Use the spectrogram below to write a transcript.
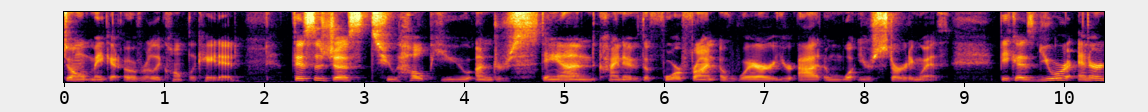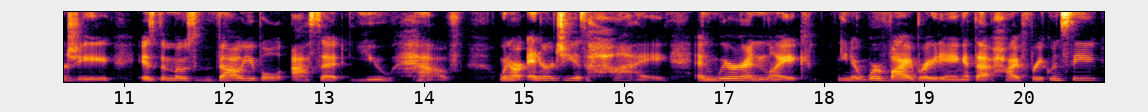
don't make it overly complicated. This is just to help you understand kind of the forefront of where you're at and what you're starting with. Because your energy is the most valuable asset you have. When our energy is high and we're in like you know, we're vibrating at that high frequency,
